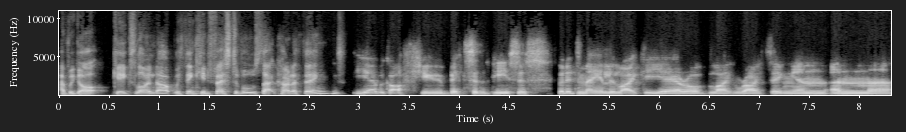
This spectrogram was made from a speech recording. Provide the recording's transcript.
have we got gigs lined up? We're thinking festivals, that kind of thing. Yeah, we've got a few bits and pieces, but it's mainly like a year of like writing and and uh,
